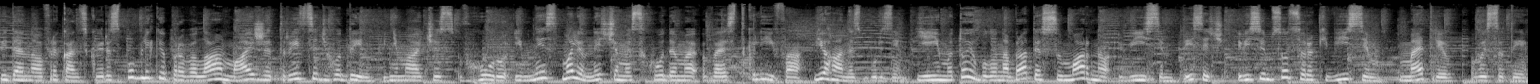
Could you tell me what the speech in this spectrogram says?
Південно-Африканської Республіки провела майже 30 годин, піднімаючись вгору і вниз мальовничими сходами Весткліфа в Йоганнесбурзі. Її метою було набрати сумарно 8 тисяч 848 метрів висоти.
